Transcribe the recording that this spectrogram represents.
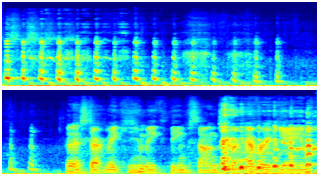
gonna start making you make theme songs for every game.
